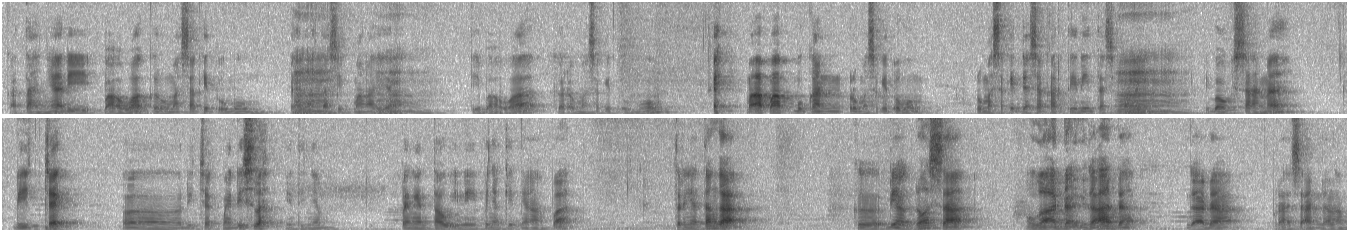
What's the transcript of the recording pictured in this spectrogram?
katanya dibawa ke rumah sakit umum daerah Hmm. Tasikmalaya. Hmm. dibawa ke rumah sakit umum. Eh maaf maaf bukan rumah sakit umum. Rumah sakit jasa kartini Tasikmalaya. Hmm. dibawa ke sana dicek eh, dicek medis lah intinya. Pengen tahu ini penyakitnya apa. Ternyata nggak ke diagnosa Oh nggak ada gitu. nggak ada. Nggak ada perasaan dalam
